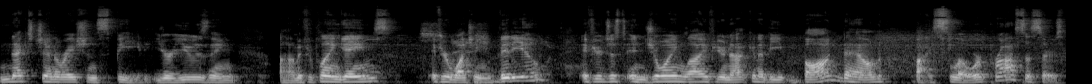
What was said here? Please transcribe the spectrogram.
next generation speed. You're using, um, if you're playing games, if you're watching video, if you're just enjoying life, you're not going to be bogged down by slower processors.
